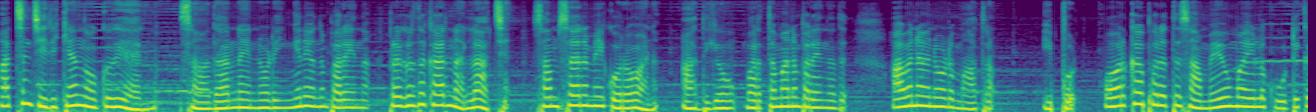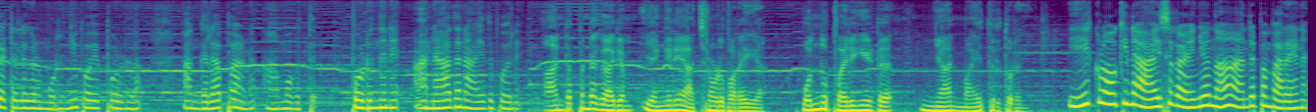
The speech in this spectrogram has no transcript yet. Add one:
അച്ഛൻ ചിരിക്കാൻ നോക്കുകയായിരുന്നു. സാധാരണ എന്നോട് ഇങ്ങനെയൊന്നും പറയുന്ന പ്രകൃതക്കാരനല്ല അച്ഛൻ. സംസാരമേ കുറവാണ്. അധികവും വർത്തമാനം പറയുന്നത് അവനവനോട് മാത്രം. ഇപ്പോൾ ഓർക്കാപ്പുറത്ത് സമയവുമായുള്ള കൂട്ടിക്കെട്ടലുകൾ മുറിഞ്ഞു പോയപ്പോഴുള്ള അങ്കലാപ്പാണ് ആ മുഖത്ത്. പൊടുന്നനെ അനാഥനായതുപോലെ. ആന്റപ്പന്റെ കാര്യം എങ്ങനെയാ അച്ഛനോട് പറയുക? ഒന്ന് പരിങ്ങിയിട്ട് ഞാൻ മയത്തിൽ തുടങ്ങി. ഈ ക്ലോക്കിന്റെ ആയുസ് കഴിഞ്ഞു എന്നാ ആന്റപ്പം പറയണേ.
